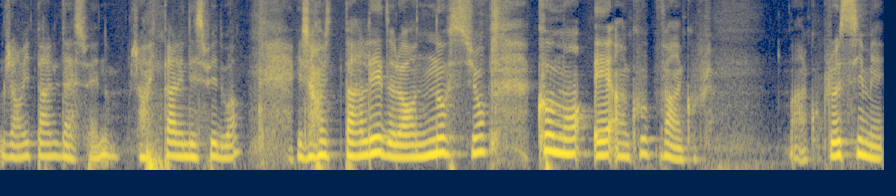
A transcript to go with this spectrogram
j'ai envie de parler de la Suède, j'ai envie de parler des Suédois, et j'ai envie de parler de leur notion, comment est un couple, enfin un couple, un couple aussi, mais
